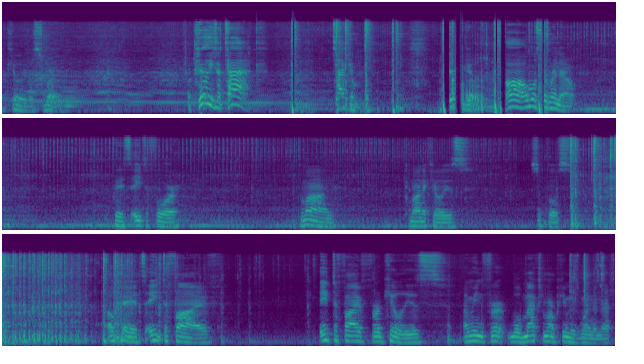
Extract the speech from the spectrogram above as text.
Achilles, I swear. Achilles, attack! Attack him. There we go. Oh, almost a run out. Okay, it's 8 to 4. Come on. Come on, Achilles. So close. Okay, it's 8 to 5. 8 to 5 for Achilles. I mean, for. Well, Maximum RPM is winning it.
